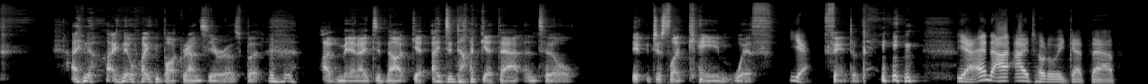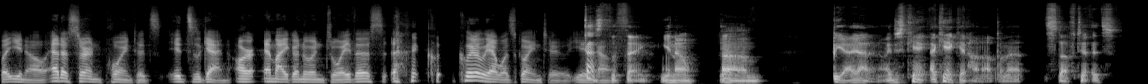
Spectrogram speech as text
I know, I know why you bought Ground Zeroes, but uh, man, I did not get, I did not get that until it just like came with yeah phantom pain yeah and I, I totally get that but you know at a certain point it's it's again are am i going to enjoy this clearly i was going to that's know? the thing you know yeah. um but yeah i don't know i just can't i can't get hung up on that stuff it's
